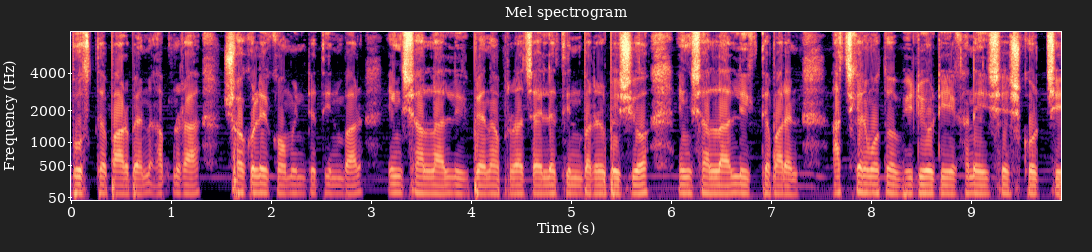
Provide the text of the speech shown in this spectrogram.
বুঝতে পারবেন। আপনারা সকলে কমেন্টে তিনবার ইনশাল্লাহ লিখবেন। আপনারা চাইলে তিনবারের বেশিও ইনশাল্লাহ লিখতে পারেন। আজকের মতো ভিডিওটি এখানেই শেষ করছি।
